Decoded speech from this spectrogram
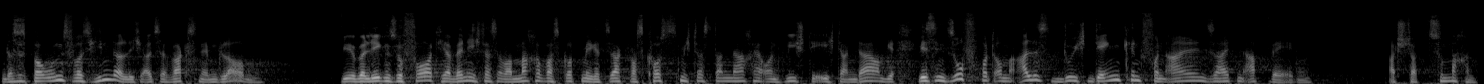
Und das ist bei uns was hinderlich als Erwachsene im Glauben. Wir überlegen sofort, ja, wenn ich das aber mache, was Gott mir jetzt sagt, was kostet mich das dann nachher und wie stehe ich dann da? Und wir, wir sind sofort um alles durchdenken, von allen Seiten abwägen, anstatt zu machen.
